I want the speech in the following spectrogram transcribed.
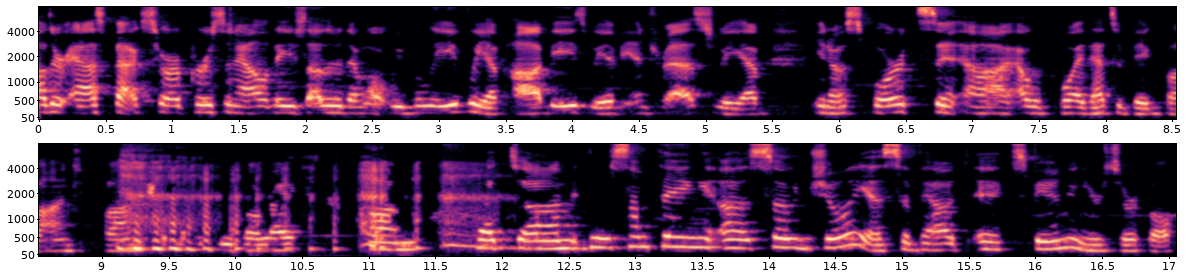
other aspects to our personalities other than what we believe. We have hobbies we have interests we have you know sports uh, oh boy that's a big bond bond people right? Um, but um, there's something uh, so joyous about expanding your circle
